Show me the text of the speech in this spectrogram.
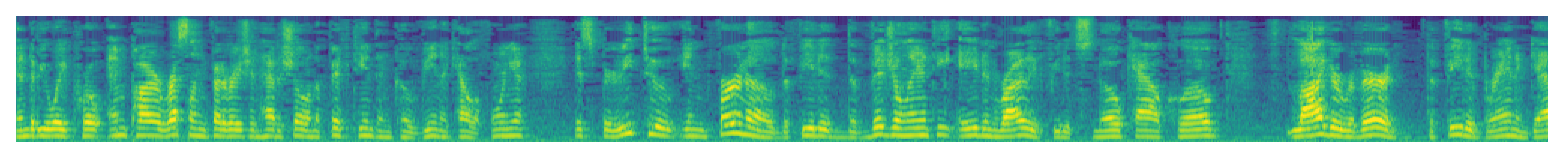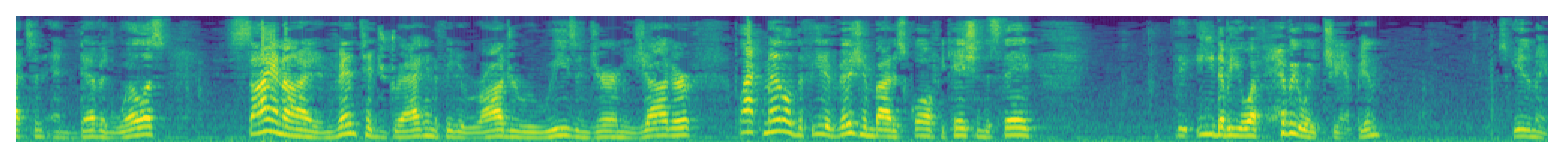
NWA Pro Empire Wrestling Federation had a show on the 15th in Covina, California. Espiritu Inferno defeated the Vigilante. Aiden Riley defeated Snow Cow Club. Liger Rivera defeated Brandon Gatson and Devin Willis. Cyanide and Vintage Dragon defeated Roger Ruiz and Jeremy Jagger. Black Metal defeated Vision by disqualification to stay the EWF Heavyweight Champion. Excuse me.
